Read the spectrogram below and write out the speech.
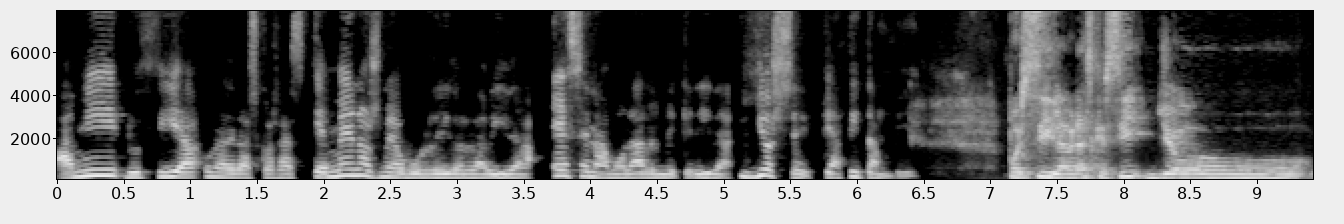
A mí, Lucía, una de las cosas que menos me ha aburrido en la vida es enamorarme, querida, y yo sé que a ti también. Pues sí, la verdad es que sí. Yo.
